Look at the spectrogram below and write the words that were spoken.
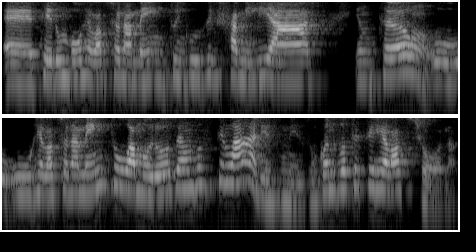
é, ter um bom relacionamento, inclusive familiar. Então, o, o, relacionamento amoroso é um dos pilares mesmo, quando você se relaciona.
